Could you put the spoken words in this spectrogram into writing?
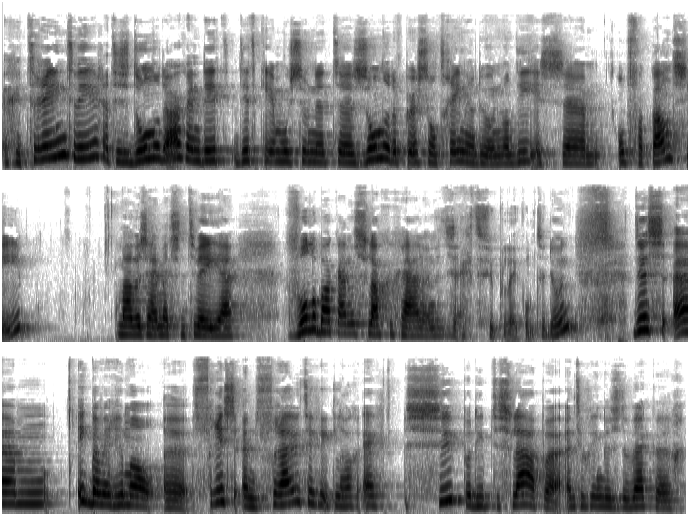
getraind weer. Het is donderdag en dit, dit keer moesten we het uh, zonder de personal trainer doen, want die is uh, op vakantie. Maar we zijn met z'n tweeën volle bak aan de slag gegaan en het is echt super leuk om te doen. Dus um, ik ben weer helemaal fris en fruitig. Ik lag echt super diep te slapen en toen ging dus de wekker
